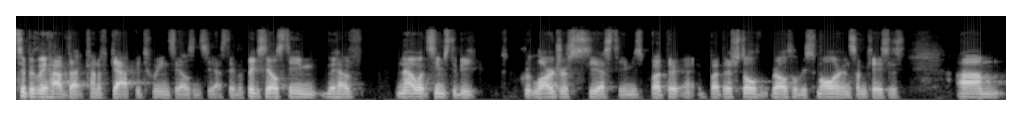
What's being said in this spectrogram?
typically have that kind of gap between sales and CS. They have a big sales team. They have now what seems to be larger CS teams, but they're but they're still relatively smaller in some cases. Um,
